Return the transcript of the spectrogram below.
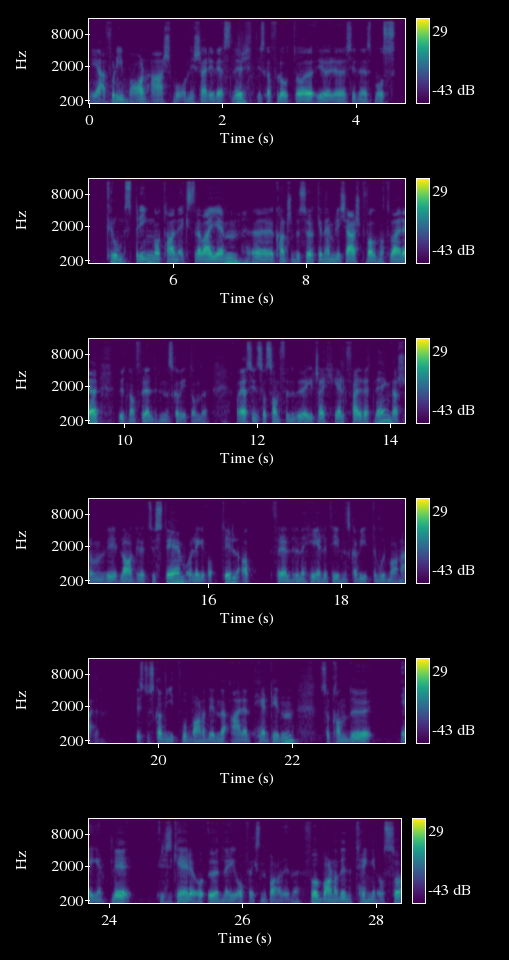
Det er fordi barn er små og nysgjerrige vesener. De skal få lov til å gjøre sine små krumspring og ta en ekstra vei hjem, eh, kanskje besøke en hemmelig kjæreste, hva det måtte være, uten at foreldrene skal vite om det. Og jeg syns at samfunnet beveger seg i helt feil retning dersom vi lager et system og legger opp til at foreldrene hele tiden skal vite hvor barna er hen. Hvis du skal vite hvor barna dine er hele tiden, så kan du egentlig risikere å ødelegge oppveksten til barna dine. For barna dine trenger også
